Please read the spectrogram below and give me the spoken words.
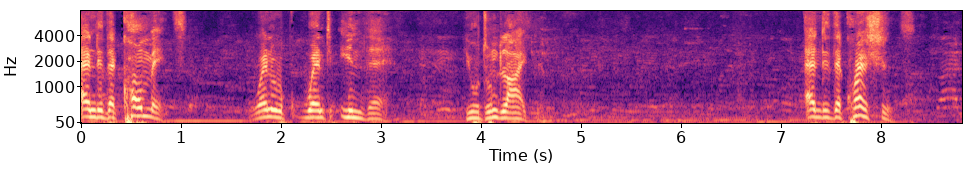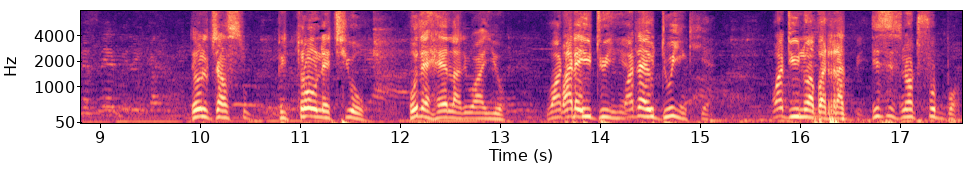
And the comments, when we went in there, you don't like them. And the questions, they will just be thrown at you. Who the hell are you? You? What are you doing here? What are you doing here? What do you know about rugby? This is not football.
